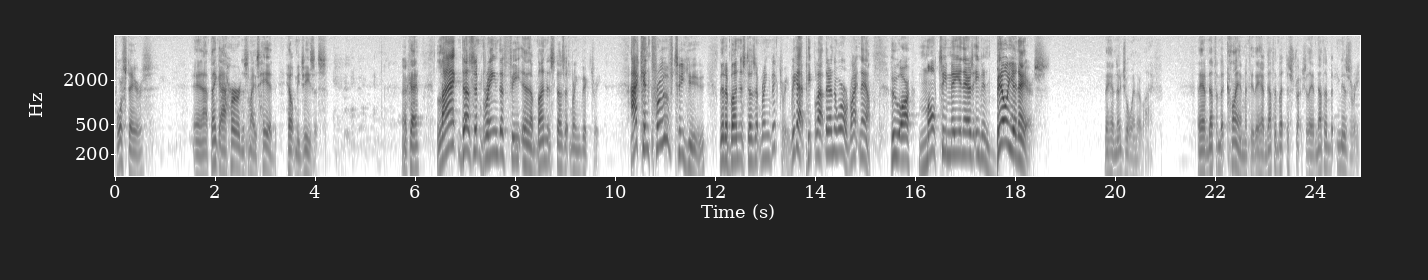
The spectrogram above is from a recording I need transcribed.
four stares, and I think I heard in somebody's head, help me, Jesus. Okay? Lack doesn't bring defeat, and abundance doesn't bring victory. I can prove to you that abundance doesn't bring victory. We got people out there in the world right now who are multimillionaires, even billionaires. They have no joy in their life. They have nothing but calamity. They have nothing but destruction. They have nothing but misery.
